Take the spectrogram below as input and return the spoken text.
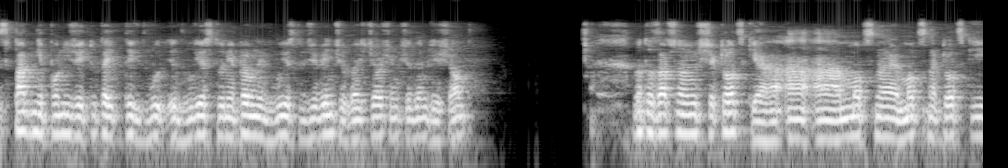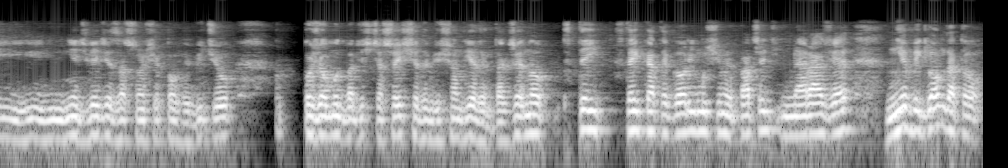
spadnie poniżej tutaj tych dwu- 20 niepełnych 29, 28, 70, no to zaczną już się klocki, a, a, a mocne, mocne klocki niedźwiedzie zaczną się po wybiciu poziomu 26,71. Także no, w, tej, w tej kategorii musimy patrzeć i na razie nie wygląda to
